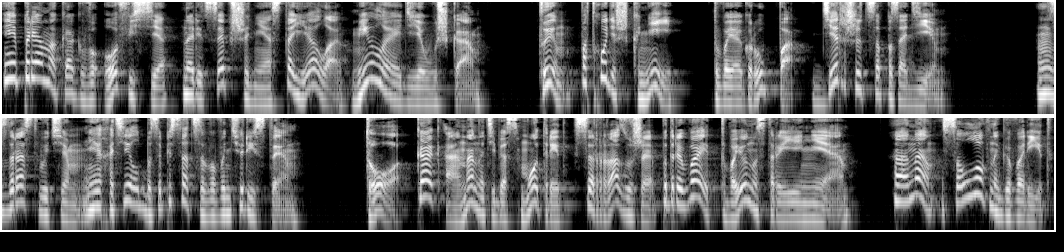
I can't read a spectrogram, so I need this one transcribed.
И прямо как в офисе на ресепшене стояла милая девушка. Ты подходишь к ней, твоя группа держится позади. «Здравствуйте, я хотел бы записаться в авантюристы». То, как она на тебя смотрит, сразу же подрывает твое настроение. Она словно говорит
